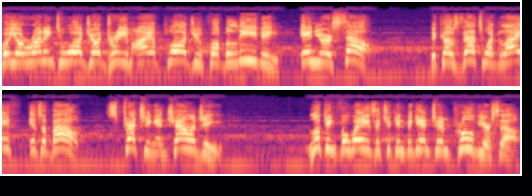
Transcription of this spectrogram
for your running toward your dream. I applaud you for believing in yourself because that's what life is about stretching and challenging, looking for ways that you can begin to improve yourself.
